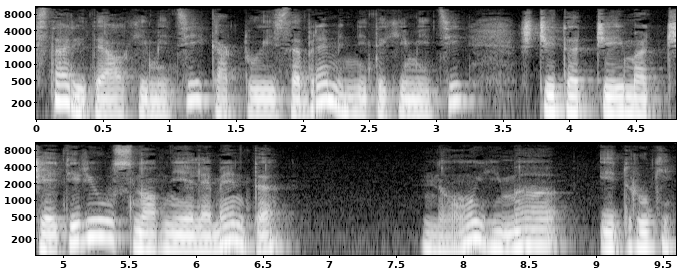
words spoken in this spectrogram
Старите алхимици, както и съвременните химици, считат, че има четири основни елемента, но има и други.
